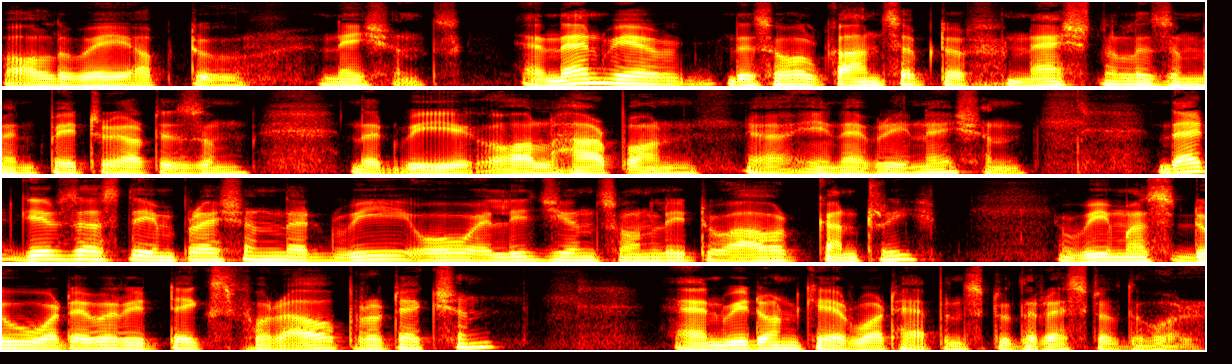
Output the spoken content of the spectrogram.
all the way up to nations. And then we have this whole concept of nationalism and patriotism that we all harp on uh, in every nation. That gives us the impression that we owe allegiance only to our country. We must do whatever it takes for our protection, and we don't care what happens to the rest of the world.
